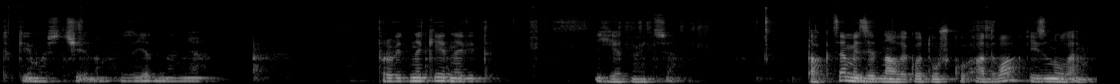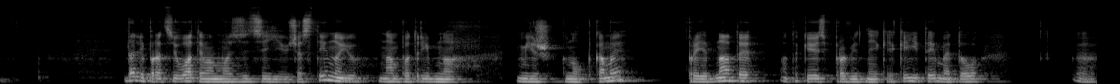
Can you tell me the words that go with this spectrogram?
таким ось чином. З'єднання. Провідники не від'єднуються. Так, це ми з'єднали котушку А2 із нулем. Далі працюватимемо з цією частиною. Нам потрібно між кнопками приєднати отакий ось провідник, який йтиме до е,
